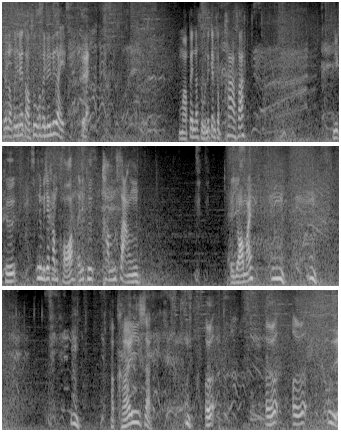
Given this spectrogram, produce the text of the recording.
แล้วเราก็จะได้ต่อสู้กันไปเรื่อยๆ มาเป็นอสูรด้วยกันกับข้าซะ นี่คือ นี่ไม่ใช่คำขอ อันนี้คือคำสั่ง จะยอมไหมอืมอืมอืมหักไข่สัตว์เออ เออ เออเออ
